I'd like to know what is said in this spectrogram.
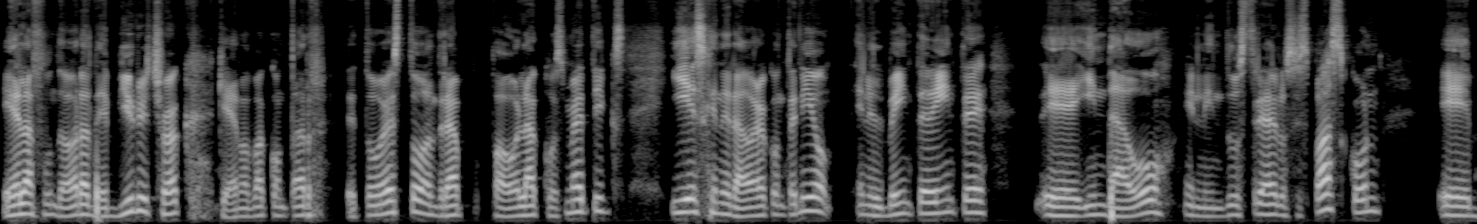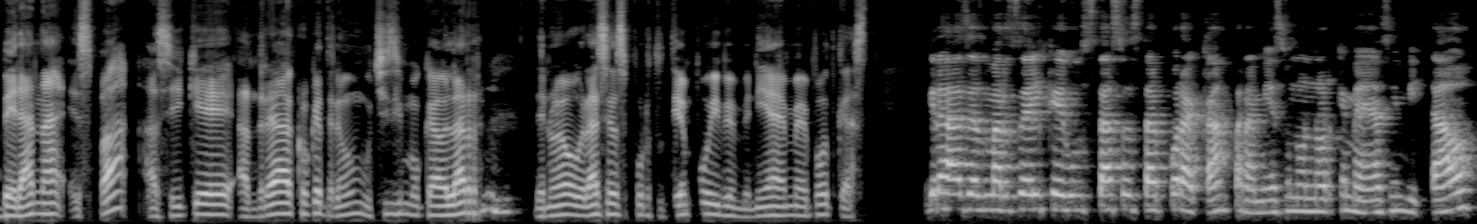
Ella es la fundadora de Beauty Truck, que ya nos va a contar de todo esto, Andrea Paola Cosmetics, y es generadora de contenido. En el 2020 eh, indagó en la industria de los spas con eh, Verana Spa. Así que, Andrea, creo que tenemos muchísimo que hablar. De nuevo, gracias por tu tiempo y bienvenida a M Podcast. Gracias, Marcel. Qué gustazo estar por acá. Para mí es un honor que me hayas invitado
